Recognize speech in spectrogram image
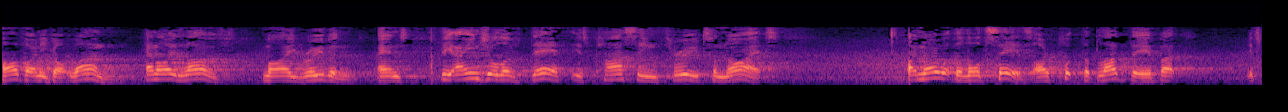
I've only got one. And I love my Reuben. And the angel of death is passing through tonight. I know what the Lord says. I put the blood there, but it's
